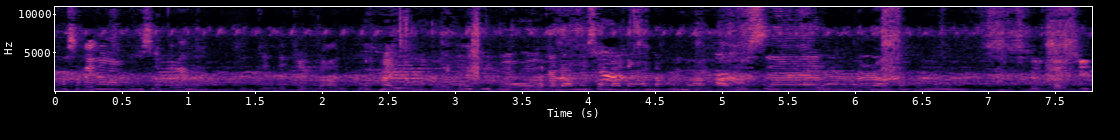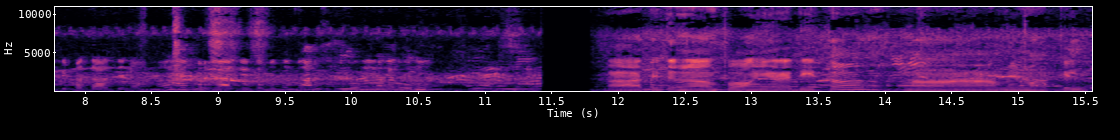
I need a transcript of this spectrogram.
Ako sakay na nga ako sa train. Tinatsagaan ko yung mga Oo, kailangan mo sama ng anak mo, yung mga carousel, marathon po yun. Star City pa dati, no? Oh, libre lahat dito mo doon. At ito na naman po ang ira dito. Mga, may mga pil-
